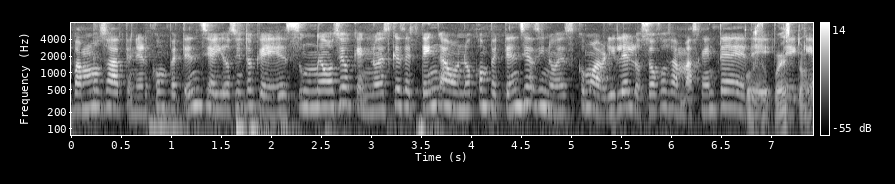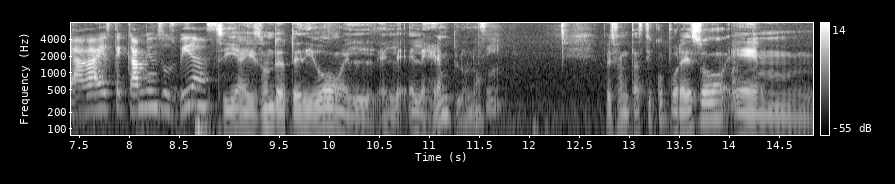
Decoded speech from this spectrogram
vamos a tener competencia. Yo siento que es un negocio que no es que se tenga o no competencia, sino es como abrirle los ojos a más gente de, que haga este cambio en sus vidas. Sí, ahí es donde te digo el, el, el ejemplo, ¿no? Sí. Pues fantástico por eso. Em,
